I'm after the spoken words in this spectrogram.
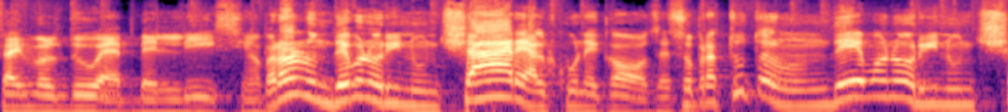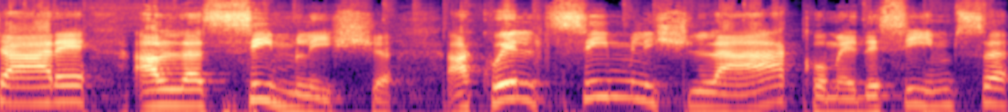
Fable 2 è bellissimo, però non devono rinunciare a alcune cose, soprattutto non devono rinunciare al Simlish, a quel Simlish là, come The Sims,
